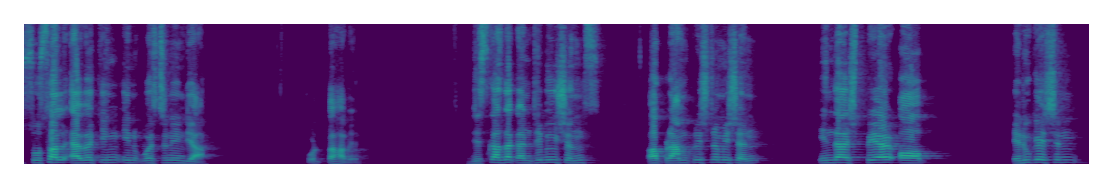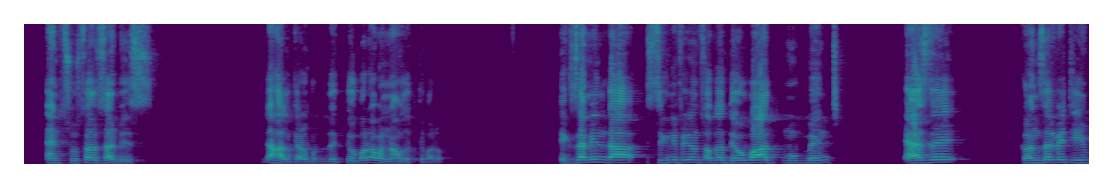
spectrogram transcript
social awakening in western india পড়তে হবে discuss the contributions of Ramakrishna Mission in the sphere of education and social service এটা হালকার উপর দেখতেও পারো আবার নাও দেখতে পারো examine the significance of the Deobad movement as a conservative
